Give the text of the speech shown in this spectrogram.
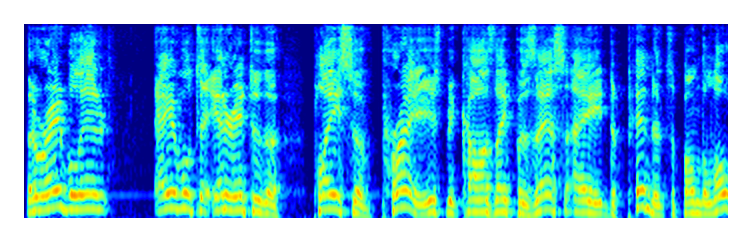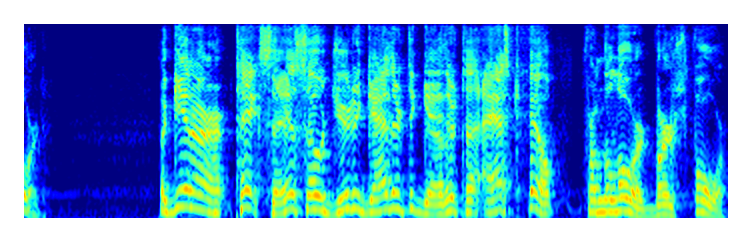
they were able, in, able to enter into the place of praise because they possess a dependence upon the Lord. Again, our text says, So Judah gathered together to ask help from the Lord, verse 4.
